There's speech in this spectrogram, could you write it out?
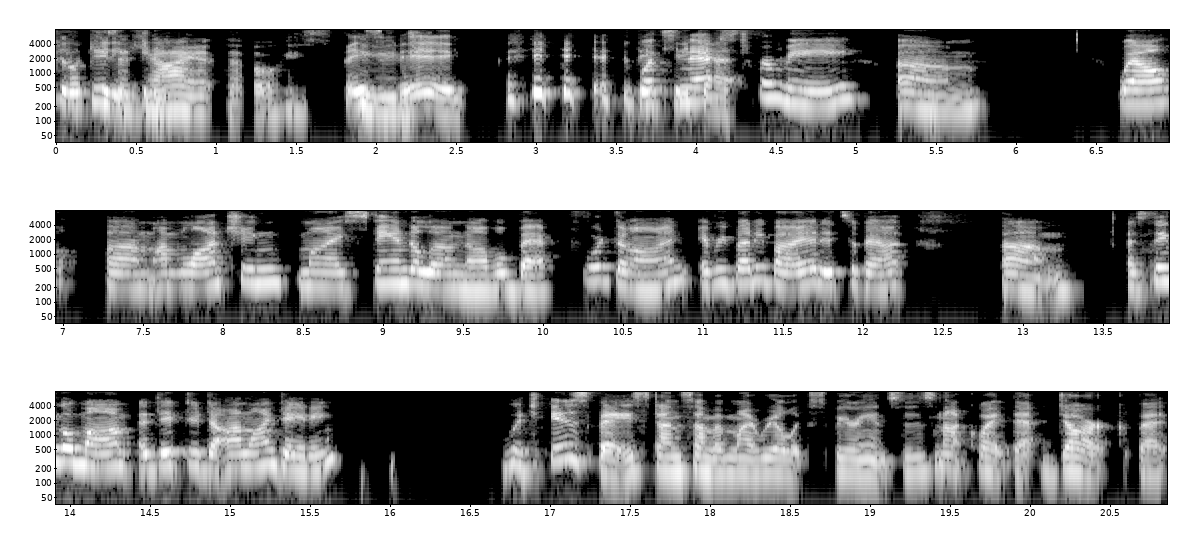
little He's kitty. a kitty. giant though. He's, He's huge. big. Big What's next cat. for me? Um, well, um, I'm launching my standalone novel, Back Before Dawn. Everybody buy it. It's about um, a single mom addicted to online dating, which is based on some of my real experiences. Not quite that dark, but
